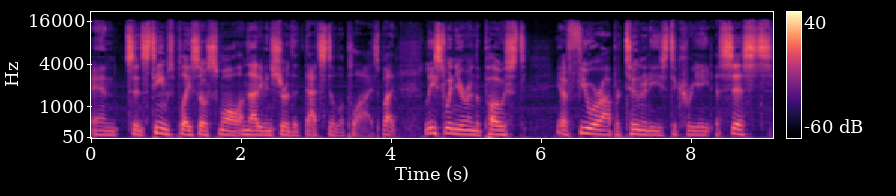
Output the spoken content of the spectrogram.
And since teams play so small, I'm not even sure that that still applies. But at least when you're in the post, you have fewer opportunities to create assists,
